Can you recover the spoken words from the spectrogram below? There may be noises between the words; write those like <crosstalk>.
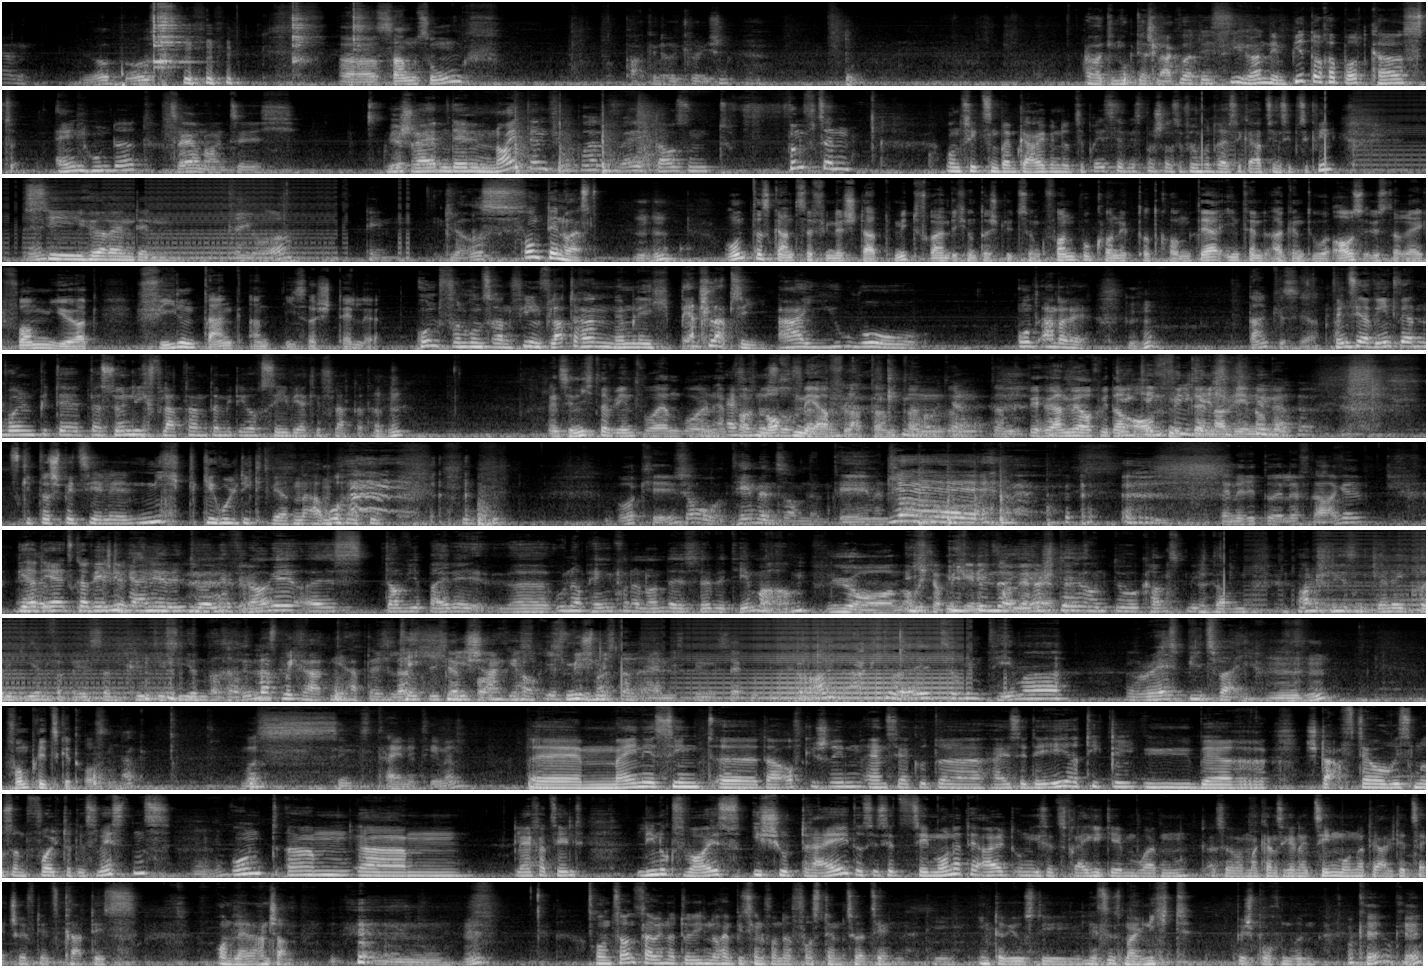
Ja, Prost. <laughs> äh, Samsung. Park and Recreation. Aber genug der Schlagworte. Sie hören den Biertaucher Podcast 100. 92. Wir schreiben den 9. Februar 2015 und sitzen beim Gary Benutzer Presse, Westbahnstraße 35 A 1070 Wien. Sie hören den Gregor. den Klaus. und den Horst. Mhm. Und das Ganze findet statt mit freundlicher Unterstützung von Buconic.com, der Internetagentur aus Österreich, vom Jörg. Vielen Dank an dieser Stelle. Und von unseren vielen Flatterern, nämlich Bernd Schlapsi, Ajuvo und andere. Danke sehr. Wenn Sie erwähnt werden wollen, bitte persönlich flattern, damit ich auch sehe, wer geflattert hat. Wenn Sie nicht erwähnt werden wollen, einfach, Einfach noch so mehr flattern. flattern. Genau, dann, ja. dann, dann hören wir auch wieder auf mit den. Erwähnungen. <laughs> Gibt das spezielle nicht gehuldigt werden Abo. <laughs> Okay. So, Themen sammeln. Themen. yeah! Eine rituelle Frage. Die hat er jetzt gerade Weniger gestellt. eine rituelle Frage, als da wir beide äh, unabhängig voneinander dasselbe Thema haben. Ja, aber ich, Ich, habe mich ich eh bin nicht der. Erste und du kannst mich dann anschließend gerne korrigieren, verbessern, kritisieren, was auch immer. Lasst mich raten, ihr habt dich technisch einfach. angehauchtes Ich, ich mische mich dann ein. Ich bin sehr gut im Brandaktuell zum Thema Raspberry 2. Mhm. Vom Blitz getroffen. Danke. Was sind deine Themen? Äh, meine sind äh, da aufgeschrieben. Ein sehr guter heise.de-Artikel über Staatsterrorismus und Folter des Westens. Und ähm, ähm, gleich erzählt, Linux Voice Issue 3, das ist jetzt zehn Monate alt und ist jetzt freigegeben worden. Also man kann sich eine zehn Monate alte Zeitschrift jetzt gratis online anschauen. Und sonst habe ich natürlich noch ein bisschen von der FOSDEM zu erzählen. Die Interviews, die letztes Mal nicht besprochen wurden. Okay, okay.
